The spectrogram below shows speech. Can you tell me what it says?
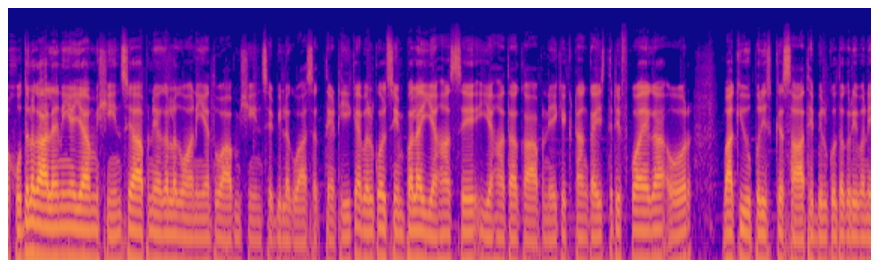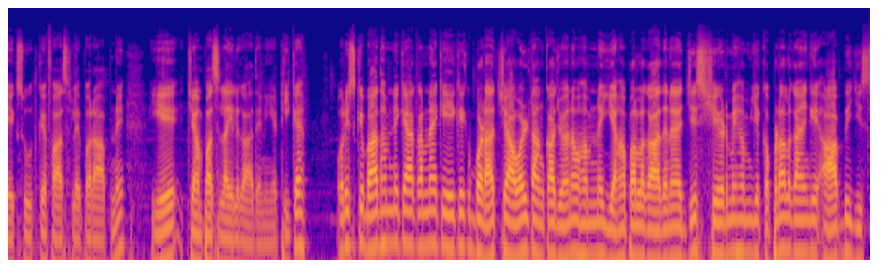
ख़ुद लगा लेनी है या मशीन से आपने अगर लगवानी है तो आप मशीन से भी लगवा सकते हैं। ठीक है, बिल्कुल सिंपल है। यहाँ से यहाँ तक आपने एक एक टांका इस तरफ़ को आएगा और बाकी ऊपर इसके साथ ही बिल्कुल तकरीबन एक सूत के फासले पर आपने ये चांपा सिलाई लगा देनी है। ठीक है? और इसके बाद हमने क्या करना है कि एक एक बड़ा चावल टांका जो है ना हमने यहाँ पर लगा देना है। जिस शेड में हम ये कपड़ा लगाएँगे, आप भी जिस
